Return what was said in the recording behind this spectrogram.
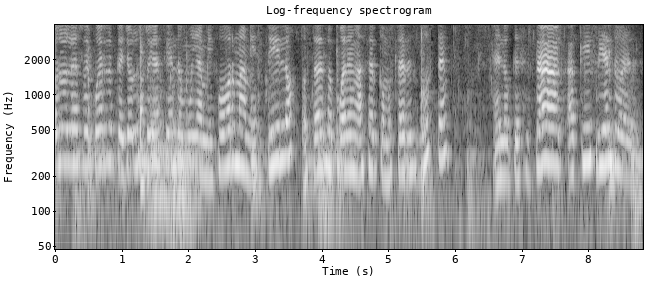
Solo les recuerdo que yo lo estoy haciendo muy a mi forma, a mi estilo. Ustedes lo pueden hacer como ustedes gusten. En lo que se está aquí friendo el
